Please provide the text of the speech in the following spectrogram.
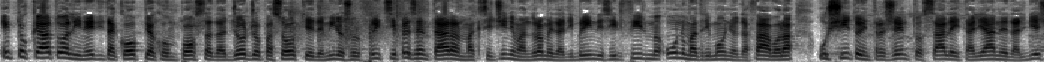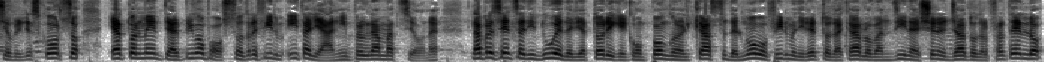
È toccato all'inedita coppia composta da Giorgio Pasotti ed Emilio Solfrizzi presentare al Maxi Cinema Andromeda di Brindisi il film Un matrimonio da favola, uscito in 300 sale italiane dal 10 aprile scorso e attualmente al primo posto tra i film italiani in programmazione. La presenza di due degli attori che compongono il cast del nuovo film diretto da Carlo Vanzina e sceneggiato dal fratello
